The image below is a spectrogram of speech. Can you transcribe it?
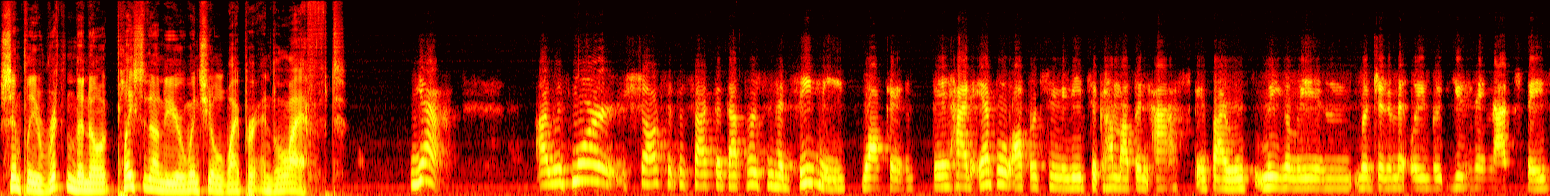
simply written the note, placed it under your windshield wiper, and left. Yeah. I was more shocked at the fact that that person had seen me walking. They had ample opportunity to come up and ask if I was legally and legitimately using that space,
